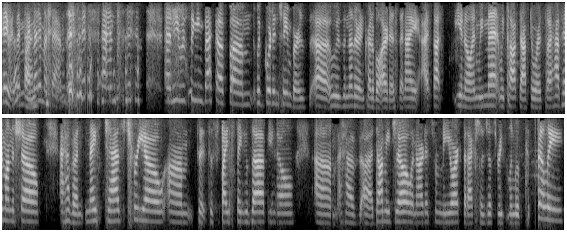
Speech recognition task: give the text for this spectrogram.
anyways, I, I met him at BAM, and and he was singing backup um, with Gordon Chambers, uh, who is another incredible artist. And I I thought you know, and we met and we talked afterwards. So I have him on the show. I have a nice jazz trio um, to to spice things up. You know, um, I have uh, Dami Joe, an artist from New York that actually just recently moved to Philly.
